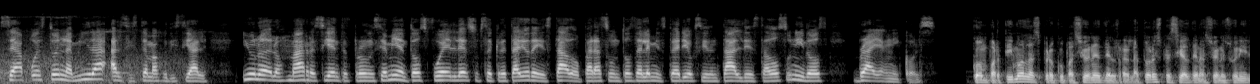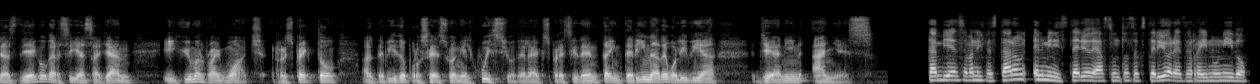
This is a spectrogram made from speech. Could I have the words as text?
se ha puesto en la mira al sistema judicial. Y uno de los más recientes pronunciamientos fue el del subsecretario de Estado para Asuntos del Hemisferio Occidental de Estados Unidos, Brian Nichols. Compartimos las preocupaciones del relator especial de Naciones Unidas Diego García Sayán y Human Rights Watch respecto al debido proceso en el juicio de la expresidenta interina de Bolivia, Jeanine Áñez. También se manifestaron el Ministerio de Asuntos Exteriores de Reino Unido,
